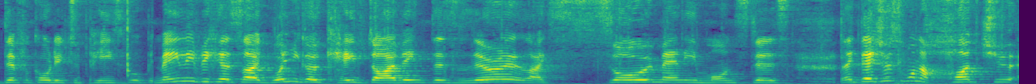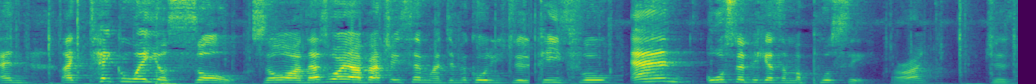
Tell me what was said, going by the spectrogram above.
difficulty to peaceful mainly because like when you go cave diving there's literally like so many monsters like they just want to hunt you and like take away your soul so uh, that's why I've actually set my difficulty to peaceful and also because I'm a pussy alright just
